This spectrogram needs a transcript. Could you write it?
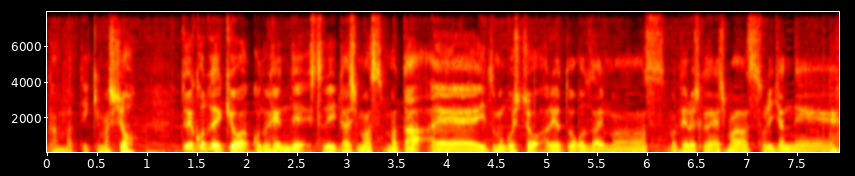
頑張っていきましょう。ということで、今日はこの辺で失礼いたします。また、えー、いつもご視聴ありがとうございます。またよろしくお願いします。それじゃあね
